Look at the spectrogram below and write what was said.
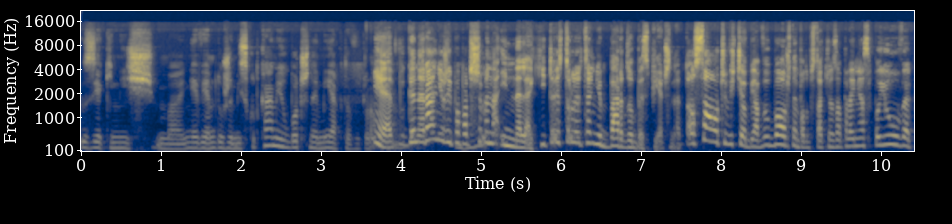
z jakimiś, nie wiem, dużymi skutkami ubocznymi? Jak to wygląda? Nie, generalnie jeżeli popatrzymy na inne leki, to jest to leczenie bardzo bezpieczne. To są oczywiście objawy uboczne pod postacią zapalenia spojówek.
